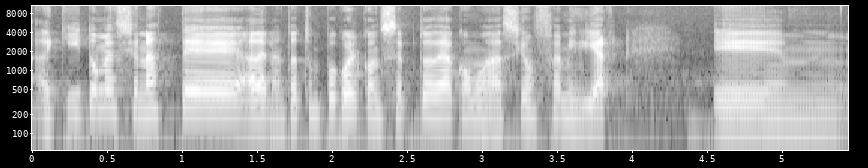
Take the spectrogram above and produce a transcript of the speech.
aquí tú mencionaste, adelantaste un poco el concepto de acomodación familiar. Eh,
